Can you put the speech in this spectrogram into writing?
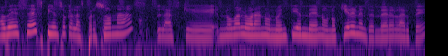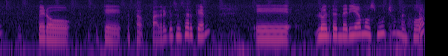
a veces pienso que las personas, las que no valoran o no entienden o no quieren entender el arte, pero que está padre que se acerquen, eh, lo entenderíamos mucho mejor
